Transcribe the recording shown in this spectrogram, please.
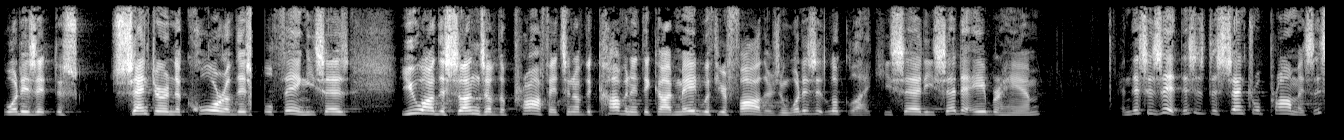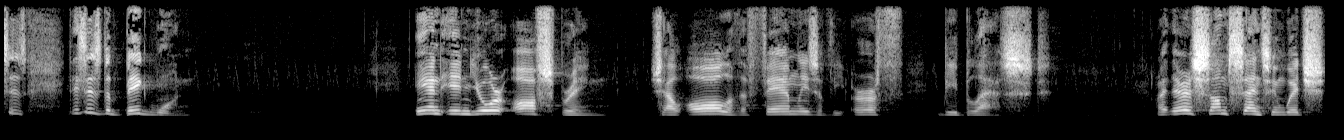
what is at the center and the core of this whole thing. He says, You are the sons of the prophets and of the covenant that God made with your fathers. And what does it look like? He said, He said to Abraham, and this is it. This is the central promise. This is this is the big one. And in your offspring shall all of the families of the earth be blessed. Right? There is some sense in which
